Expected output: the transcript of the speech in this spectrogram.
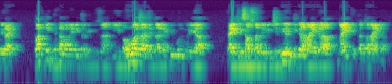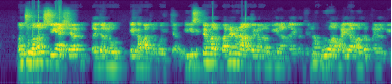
మిరాయ్. కార్తీక్ ఘటమనేని తెరకెక్కించిన ఈ బహుభాషా చిత్రాన్ని పీపుల్ మీడియా ఫ్యాక్టరీ సంస్థ నిర్మించింది. రితిక నాయక నాయక్ కథానాయిక. మంచు మనోజ్ శ్రియా శరణ్ తదితరులు కీలక పాత్రలు పోషించారు. ఇది సెప్టెంబర్ పన్నెండున ఆశ్రయంలోకి రానున్న నేపథ్యంలో గురువారం హైదరాబాద్లో ట్రైలర్ని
